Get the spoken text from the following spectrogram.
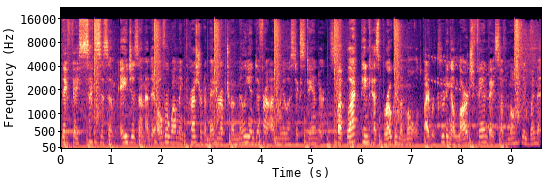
They face sexism, ageism, and the overwhelming pressure to measure up to a million different unrealistic standards. But Blackpink has broken the mold by recruiting a large fan base of mostly women.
